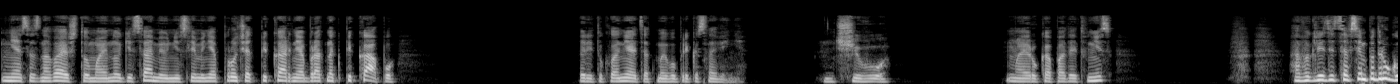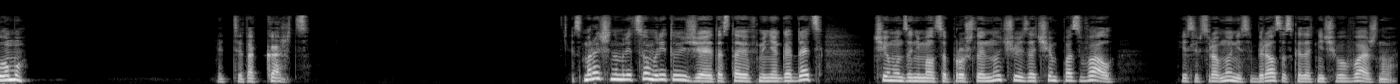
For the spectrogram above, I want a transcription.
не осознавая, что мои ноги сами унесли меня прочь от пекарни обратно к пикапу. Рит уклоняется от моего прикосновения. «Ничего». Моя рука падает вниз, а выглядит совсем по-другому. «Это тебе так кажется». С мрачным лицом Рит уезжает, оставив меня гадать, чем он занимался прошлой ночью и зачем позвал, если все равно не собирался сказать ничего важного.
